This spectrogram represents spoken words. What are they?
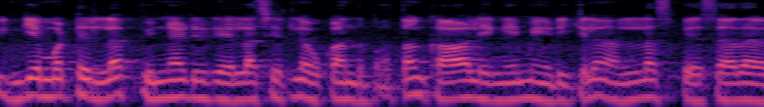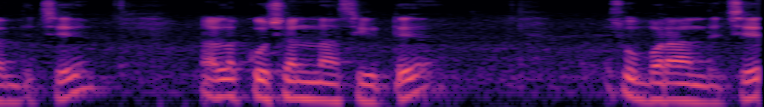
இங்கே மட்டும் இல்லை பின்னாடி இருக்கிற எல்லா சீட்லையும் உட்காந்து பார்த்தோம். கால் எங்கேயுமே இடிக்கல நல்ல ஸ்பேஸாக தான் இருந்துச்சு. நல்ல குஷன்னா சீட்டு சூப்பராக இருந்துச்சு.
